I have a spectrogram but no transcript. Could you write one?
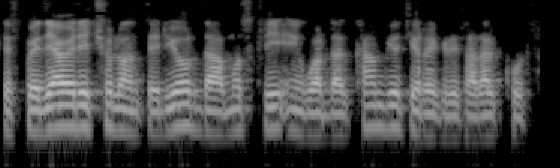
Después de haber hecho lo anterior, damos clic en guardar cambios y regresar al curso.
